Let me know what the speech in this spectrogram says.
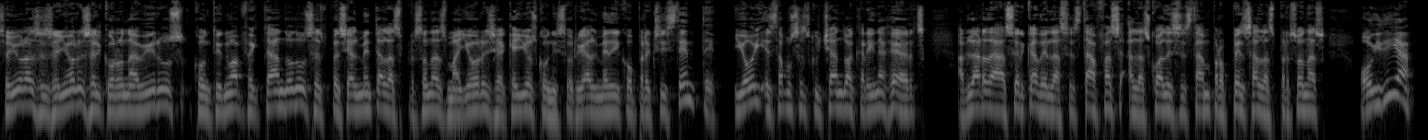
Señoras y señores, el coronavirus continúa afectándonos, especialmente a las personas mayores y aquellos con historial médico preexistente. Y hoy estamos escuchando a Karina Hertz hablar acerca de las estafas a las cuales están propensas las personas hoy día.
